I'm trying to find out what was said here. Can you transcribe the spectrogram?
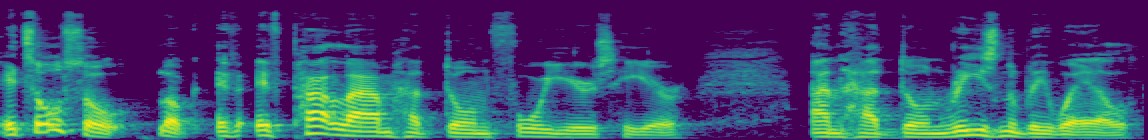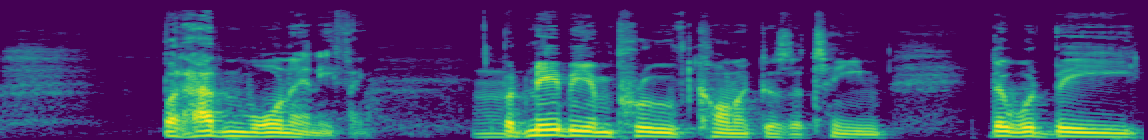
It's also look if if Pat Lam had done four years here and had done reasonably well, but hadn't won anything, mm. but maybe improved Connacht as a team, there would be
